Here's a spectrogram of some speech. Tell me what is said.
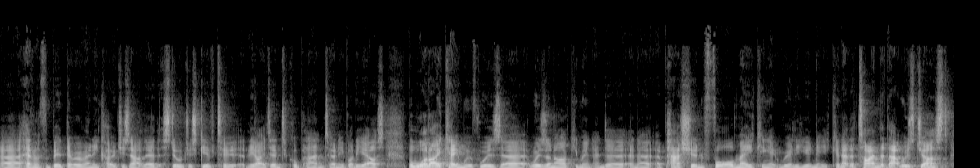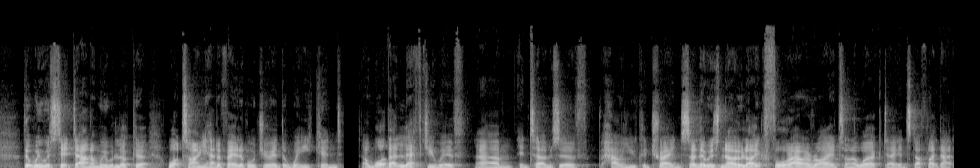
uh, heaven forbid there were any coaches out there that still just give to the identical plan to anybody else. But what I came with was uh, was an argument and, a, and a, a passion for making it really unique. And at the time that that was just that we would sit down and we would look at what time you had available during the week and and what that left you with um, in terms of how you could train. So there was no like four hour rides on a work day and stuff like that.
